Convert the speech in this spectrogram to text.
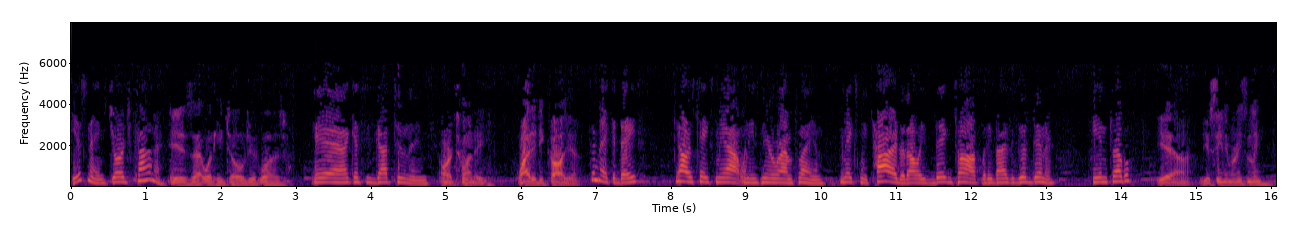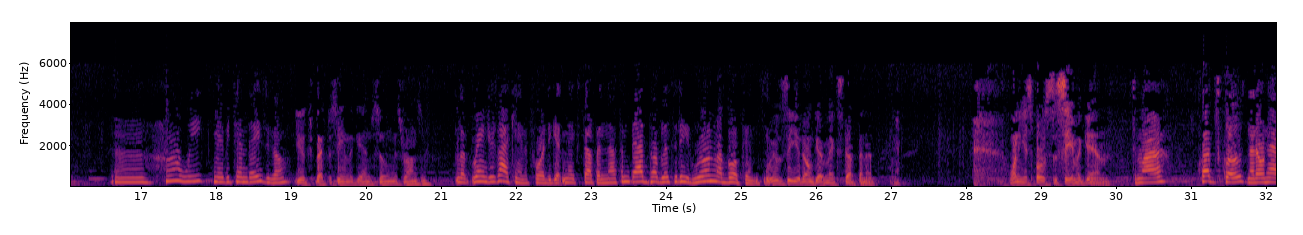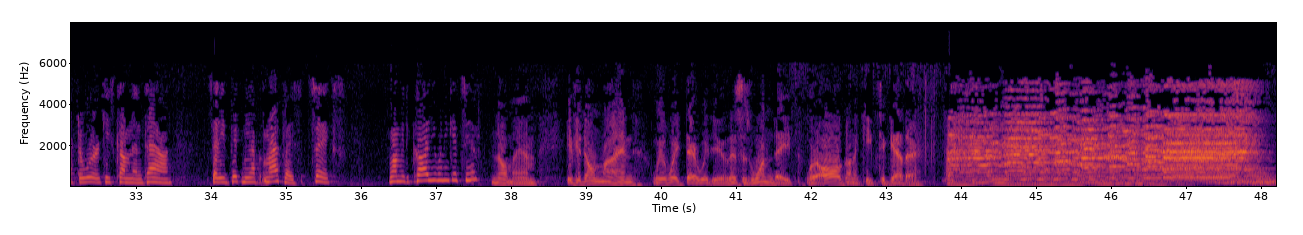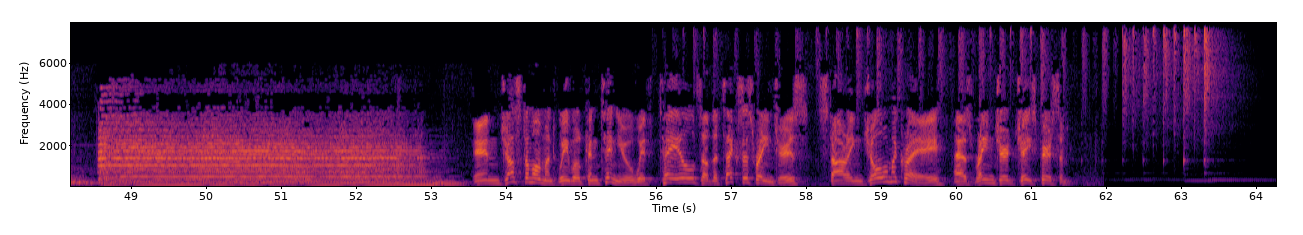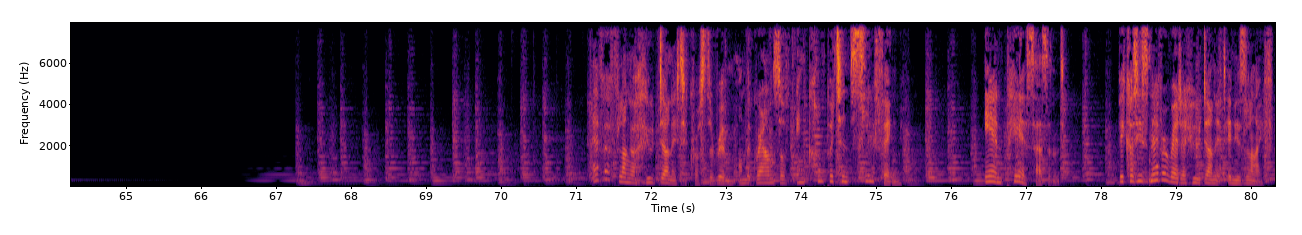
his name's George Connor. Is that what he told you it was? Yeah, I guess he's got two names. Or 20. Why did he call you? To make a date. He always takes me out when he's near where I'm playing. Makes me tired with all his big talk, but he buys a good dinner. He in trouble? Yeah. You seen him recently? Uh, a week, maybe ten days ago. You expect to see him again soon, Miss Ronson? Look, Rangers, I can't afford to get mixed up in nothing. Bad publicity'd ruin my bookings. We'll see you don't get mixed up in it. When are you supposed to see him again? Tomorrow? Club's closed and I don't have to work. He's coming in town. Said he'd pick me up at my place at six. Want me to call you when he gets in? No, ma'am. If you don't mind, we'll wait there with you. This is one date we're all going to keep together. In just a moment, we will continue with Tales of the Texas Rangers, starring Joel McCrea as Ranger Jace Pearson. Ever flung a whodunit across the room on the grounds of incompetent sleuthing? Ian Pierce hasn't, because he's never read a whodunit in his life.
